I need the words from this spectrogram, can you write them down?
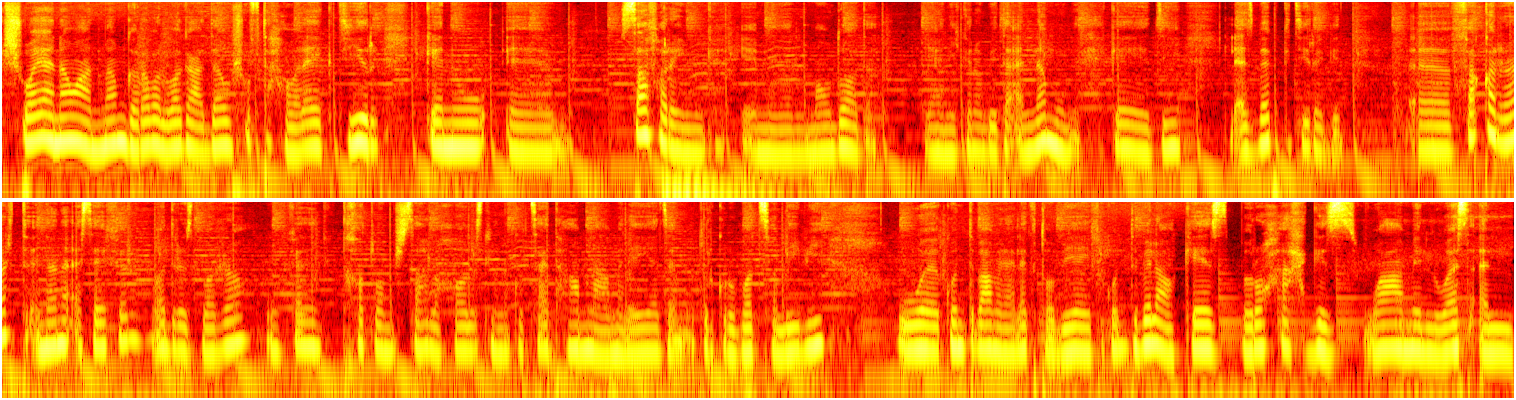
شوية نوعا ما مجربة الوجع ده وشفت حواليا كتير كانوا سافرنج من الموضوع ده. يعني كانوا بيتألموا من الحكاية دي لأسباب كتيرة جدا. فقررت إن أنا أسافر وأدرس بره وكانت خطوة مش سهلة خالص لأن كنت ساعتها عاملة عملية زي ما قلت لكم رباط صليبي وكنت بعمل علاج طبيعي فكنت بالعكاز بروح أحجز وأعمل وأسأل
